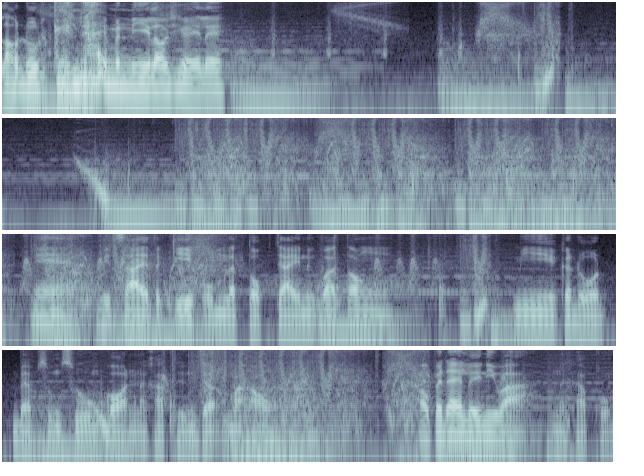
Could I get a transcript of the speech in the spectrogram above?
เราดูดเกินได้มันหนีเราเฉยเลย แหมมิดไซตะกี้ผมละตกใจนึกว่าต้องมีกระโดดแบบสูงๆก่อนนะครับ ถึงจะมาเอา เอาไปได้เลยนี่หว่านะครับผม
